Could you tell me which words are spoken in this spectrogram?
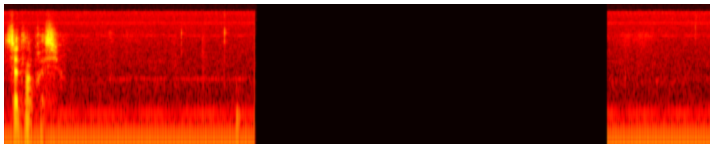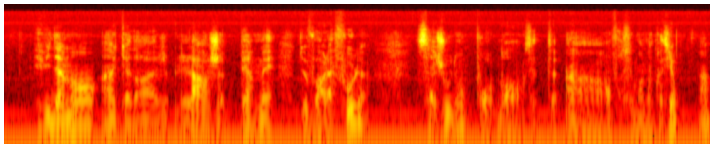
cette impression? Évidemment, un cadrage large permet de voir la foule. Ça joue donc pour dans un renforcement de l'impression. Hein.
